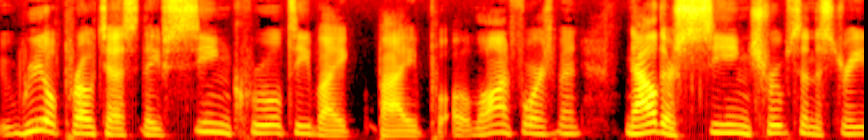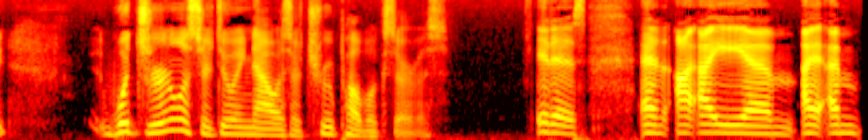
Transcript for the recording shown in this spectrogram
real protests. They've seen cruelty by by law enforcement. Now they're seeing troops in the street. What journalists are doing now is a true public service. It is, and I, I um I, I'm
